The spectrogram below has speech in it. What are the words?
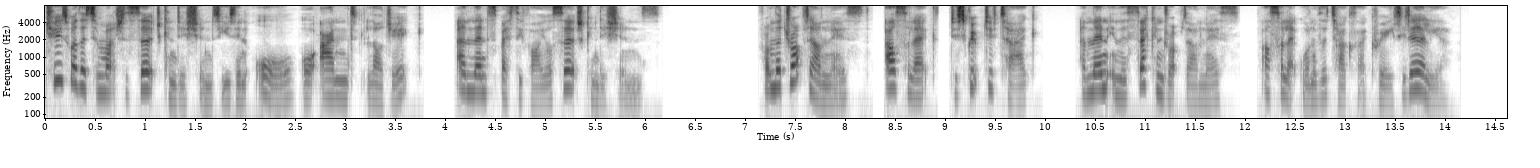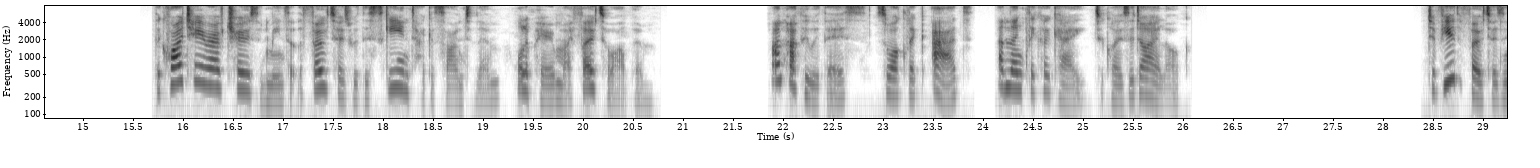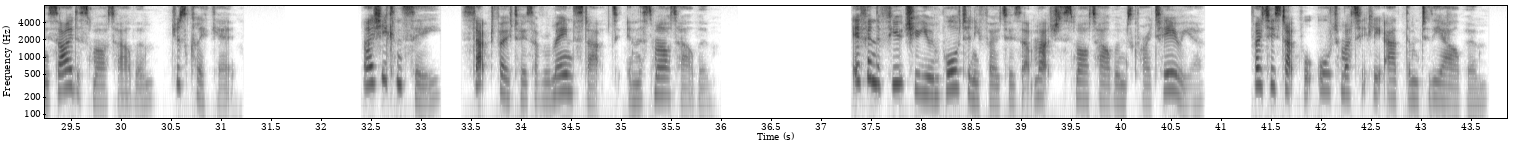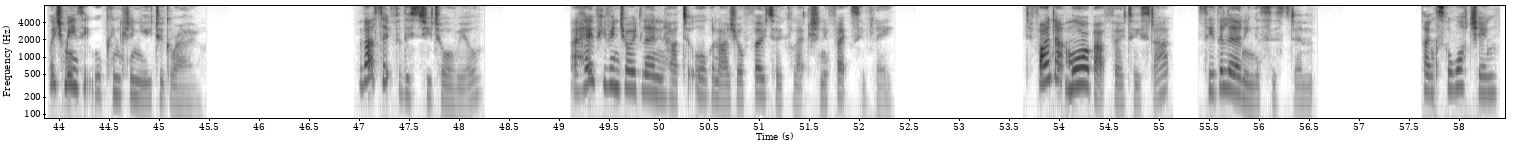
Choose whether to match the search conditions using OR or AND logic, and then specify your search conditions. From the drop-down list, I'll select Descriptive Tag, and then in the second drop-down list, I'll select one of the tags I created earlier. The criteria I've chosen means that the photos with the skiing tag assigned to them will appear in my photo album. I'm happy with this, so I'll click Add and then click OK to close the dialog. To view the photos inside a Smart Album, just click it. As you can see, stacked photos have remained stacked in the Smart Album. If in the future you import any photos that match the Smart Album's criteria, PhotoStack will automatically add them to the album, which means it will continue to grow. That's it for this tutorial. I hope you've enjoyed learning how to organise your photo collection effectively. To find out more about PhotoStack, see the Learning Assistant. Thanks for watching.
